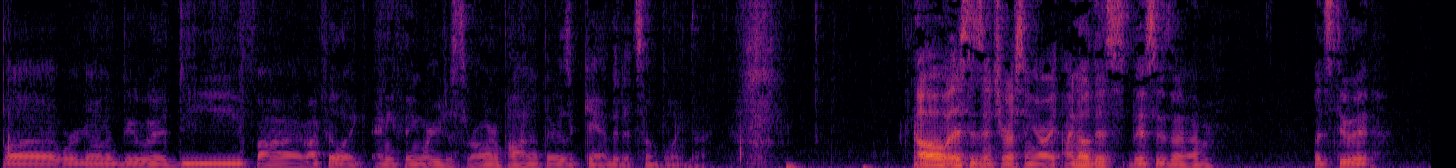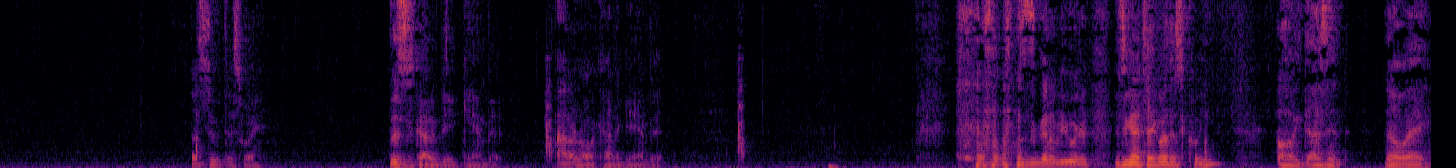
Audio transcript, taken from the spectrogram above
but we're gonna do it. D5. I feel like anything where you're just throwing a pawn out there is a gambit at some point in time. Oh, this is interesting. All right, I know this. This is um. Let's do it. Let's do it this way. This has got to be a gambit. I don't know what kind of gambit. this is gonna be weird. Is he gonna take with his queen? Oh, he doesn't. No way.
